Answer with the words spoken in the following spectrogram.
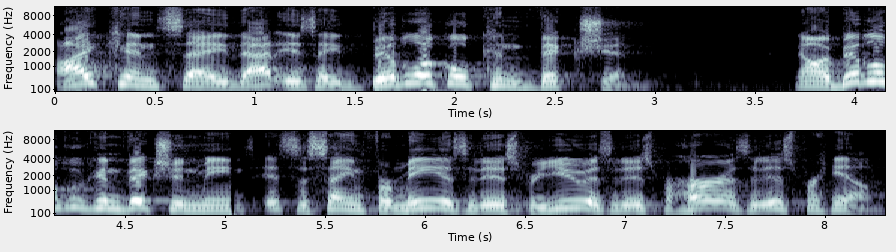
I can say that is a biblical conviction. Now, a biblical conviction means it's the same for me as it is for you, as it is for her, as it is for him,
